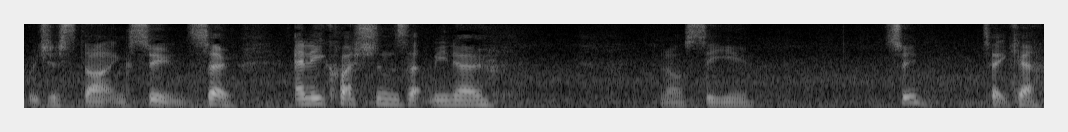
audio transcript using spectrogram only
which is starting soon. So, any questions? Let me know, and I'll see you soon. Take care.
